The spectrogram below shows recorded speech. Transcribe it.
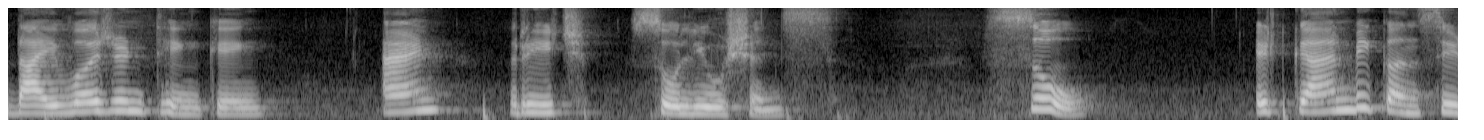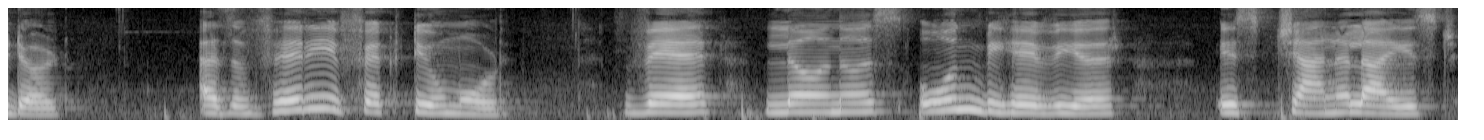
divergent thinking and reach solutions. So, it can be considered as a very effective mode where learner's own behavior is channelized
